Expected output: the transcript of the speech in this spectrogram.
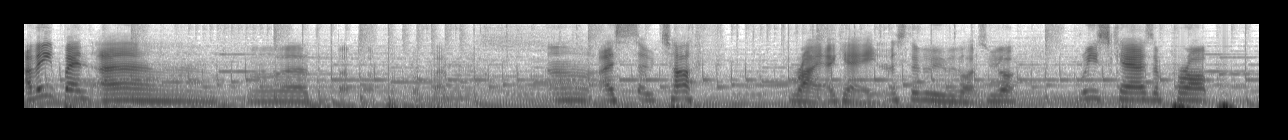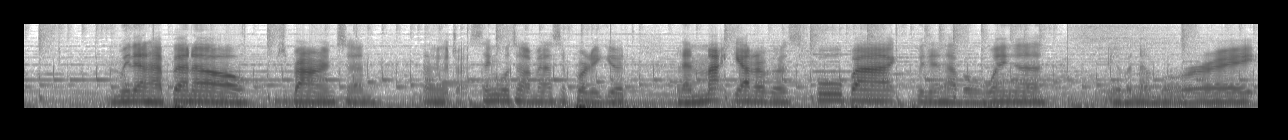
I think Ben. Uh, uh, it's so tough. Right, okay. Let's look at who we've got. So we got Rhys Carré as a prop. And we then have Benno, Richard Barrington. Then we got Jack Singleton. I think that's a pretty good. And then Matt Gallagher goes fullback. We then have a winger. We have a number eight.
